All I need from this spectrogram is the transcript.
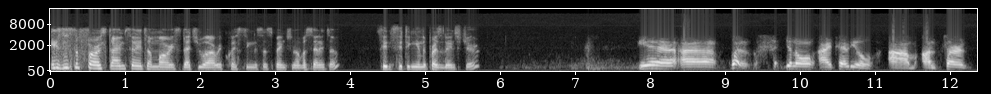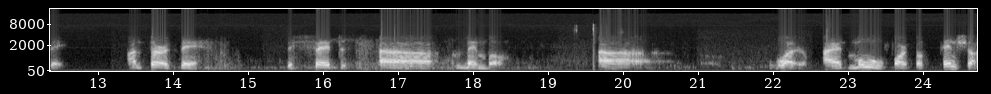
Is this the first time, Senator Morris, that you are requesting the suspension of a senator since sitting in the president's chair? Yeah, uh, well, you know, I tell you, um, on Thursday, on Thursday, the said uh, member uh, what I had moved for suspension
